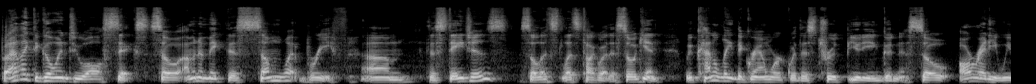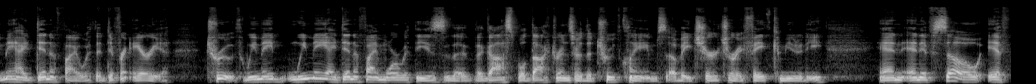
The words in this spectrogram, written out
But I like to go into all six, so I'm going to make this somewhat brief. Um, the stages. So let's let's talk about this. So again, we've kind of laid the groundwork with this truth, beauty, and goodness. So already we may identify with a different area. Truth. We may we may identify more with these the, the gospel doctrines or the truth claims of a church or a faith community. And and if so, if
